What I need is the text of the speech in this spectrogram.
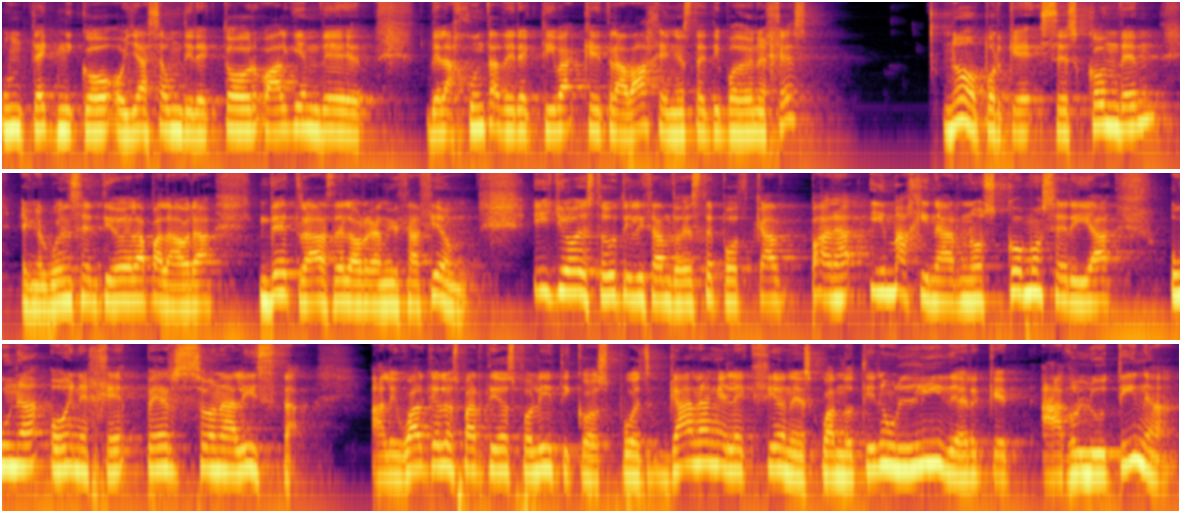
un técnico o ya sea un director o alguien de, la junta directiva que trabaje en este tipo de ONGs? No, porque se esconden, en el buen sentido de la palabra, detrás de la organización. Y yo estoy utilizando este podcast para imaginarnos cómo sería una ONG personalista. al igual que los partidos políticos, pues ganan elecciones cuando tiene un líder que aglutina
